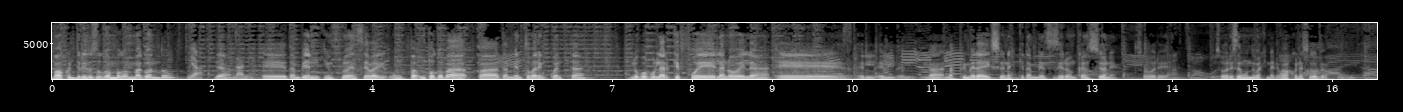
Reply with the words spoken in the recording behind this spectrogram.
vamos con Chorito Su Combo con Macondo. Ya, ¿ya? Dale. también influencia, un, un poco para también tomar en cuenta lo popular que fue la novela, eh, las primeras ediciones que también se hicieron canciones sobre, sobre ese mundo imaginario. Vamos con eso y volvemos.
